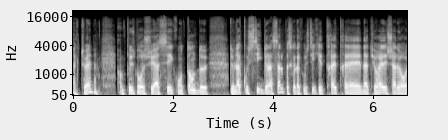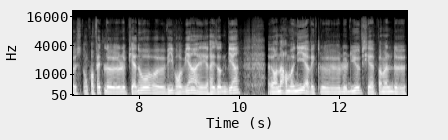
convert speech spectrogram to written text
actuel. En plus, bon, je suis assez content de, de l'acoustique de la salle parce que l'acoustique est très très naturelle et chaleureuse. Donc en fait, le, le piano euh, vibre bien et résonne bien euh, en harmonie avec le, le lieu parce qu'il y a pas mal de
